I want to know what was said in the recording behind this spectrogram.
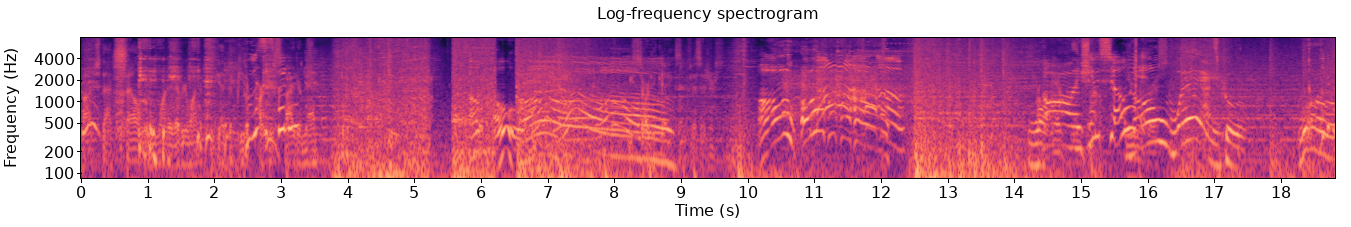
Botched that spell when we wanted everyone to forget the Peter Who's Parker Spider- Spider-Man. Oh. oh. We started oh. getting some visitors. Oh! Oh! Oh, Oh, they shot. you show it. No way! That's cool. Look at the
